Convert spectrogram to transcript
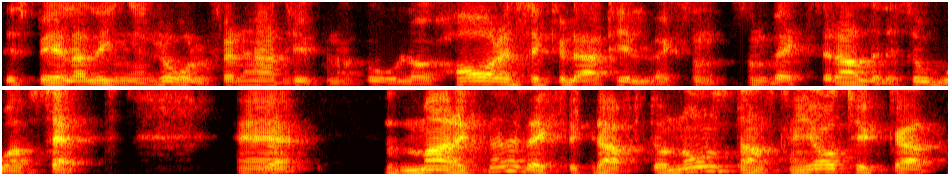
Det spelar ingen roll för den här typen av bolag har en sekulär tillväxt som, som växer alldeles oavsett. Eh, marknaden växer kraftigt och någonstans kan jag tycka att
